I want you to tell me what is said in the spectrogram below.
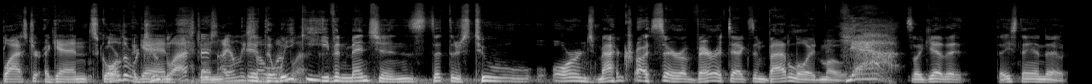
Blaster again, Scorp Oh, there were two again. blasters? And, I only saw the one wiki blaster. even mentions that there's two orange Macross era Veritechs in Battloid mode. Yeah, It's like, yeah, they, they stand out.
